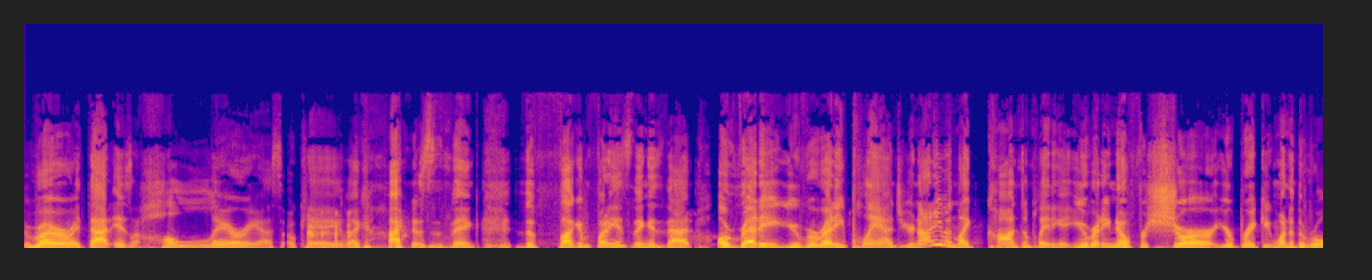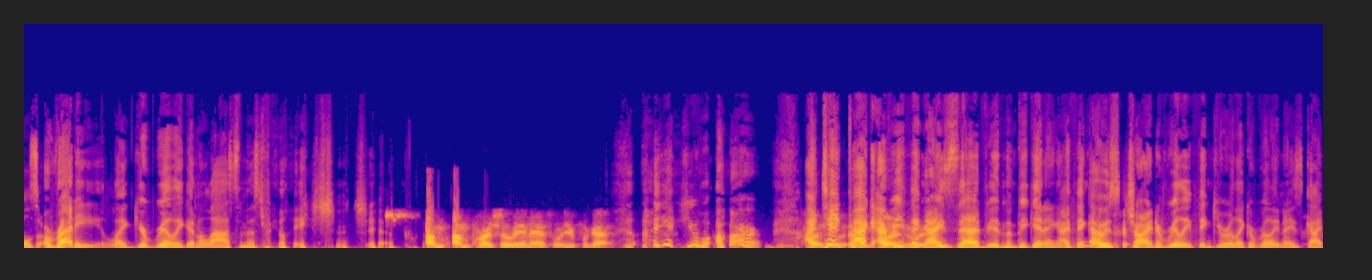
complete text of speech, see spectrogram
Right, right, right. That is hilarious. Okay, like I just think the fucking funniest thing is that already you've already planned. You're not even like contemplating it. You already know for sure you're breaking one of the rules already. Like you're really gonna last in this relationship. I'm I'm partially an asshole. You forgot. you are. I take back everything. I said in the beginning. I think I was trying to really think you were like a really nice guy.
